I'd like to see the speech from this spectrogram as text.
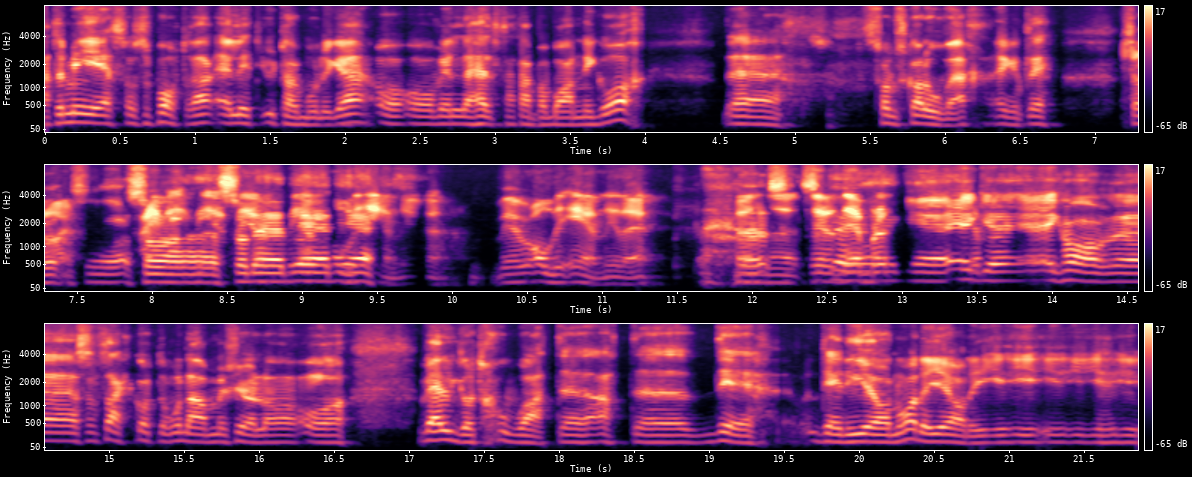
At vi som supportere er litt utålmodige og, og ville helst hatt han på banen i går. Det, sånn skal det òg være, egentlig. Så, så, så, så det, vi det, det det. Vi er jo alle enige i det. Eh, Men, eh, jeg, jeg, jeg har eh, som sagt gått noen runder med meg sjøl og, og velger å tro at, eh, at eh, det, det de gjør nå, det gjør de i, i, i,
